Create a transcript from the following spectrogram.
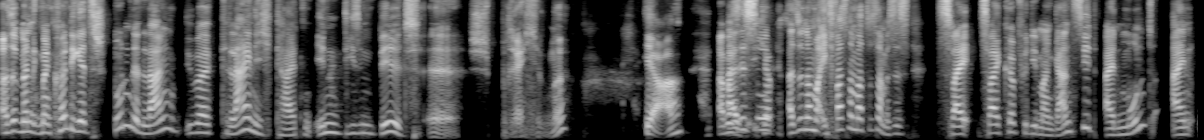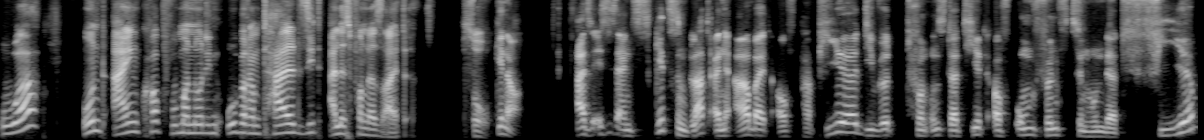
Also man, man könnte jetzt stundenlang über Kleinigkeiten in diesem Bild äh, sprechen, ne? Ja. Aber also es ist so, also nochmal, ich fasse nochmal zusammen. Es ist zwei, zwei Köpfe, die man ganz sieht, ein Mund, ein Ohr und ein Kopf, wo man nur den oberen Teil sieht, alles von der Seite. So. Genau. Also es ist ein Skizzenblatt, eine Arbeit auf Papier, die wird von uns datiert auf um 1504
